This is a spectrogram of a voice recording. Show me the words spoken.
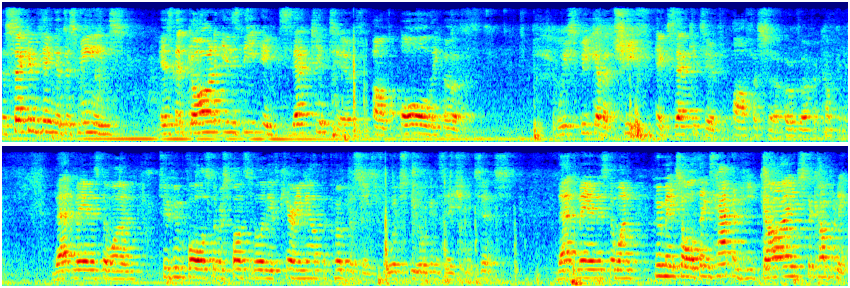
The second thing that this means is that God is the executive of all the earth. We speak of a chief executive officer over a company. That man is the one to whom falls the responsibility of carrying out the purposes for which the organization exists. That man is the one who makes all things happen. He guides the company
